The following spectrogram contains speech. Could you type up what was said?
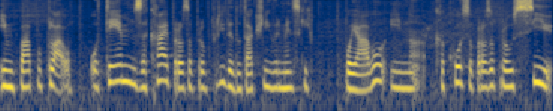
in pa poplav. O tem, zakaj pravzaprav pride do takšnih vremenskih pojavov in uh, kako so pravzaprav vsi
